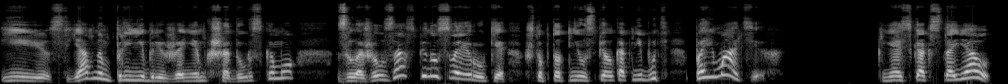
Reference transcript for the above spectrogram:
и с явным пренебрежением к Шадурскому заложил за спину свои руки, чтоб тот не успел как-нибудь поймать их. Князь как стоял,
